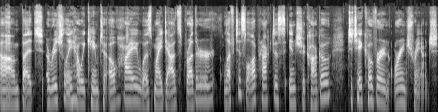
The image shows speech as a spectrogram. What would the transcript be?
um, but originally how we came to Ojai was my dad's brother left his law practice in Chicago to take over an orange ranch.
